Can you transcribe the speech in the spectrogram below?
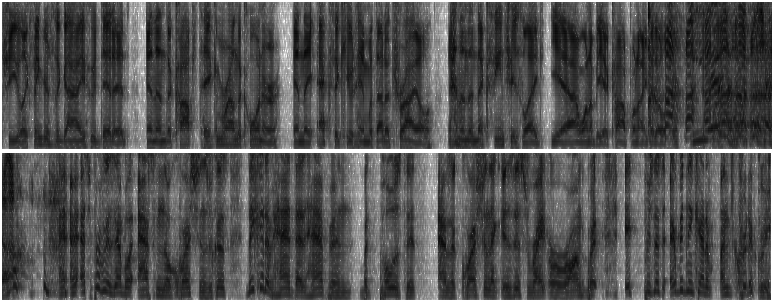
she like fingers the guy who did it, and then the cops take him around the corner and they execute him without a trial. And then the next scene, she's like, "Yeah, I want to be a cop when I get older." yeah, like, that's a perfect example of asking no questions because they could have had that happen, but posed it as a question like is this right or wrong? But it presents everything kind of uncritically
